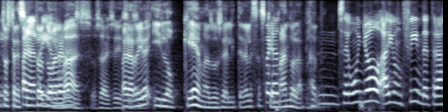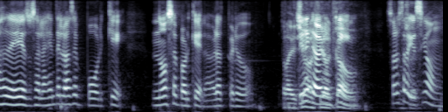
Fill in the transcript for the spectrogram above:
200, para 300 arriba. dólares. Más, o sea, sí, para sí, arriba sí. y lo quemas. O sea, literal estás Pero, quemando la plata. mm, Según yo, hay un fin detrás de eso. O sea, la gente lo hace por qué. No sé por qué, la verdad, pero Tradición, tiene que al fin haber y un al cabo. fin. Solo es tradición.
